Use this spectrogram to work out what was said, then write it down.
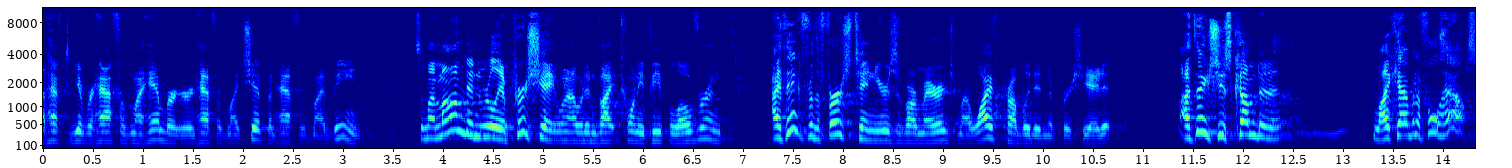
I'd have to give her half of my hamburger and half of my chip and half of my bean. So my mom didn't really appreciate when I would invite 20 people over, and I think for the first 10 years of our marriage, my wife probably didn't appreciate it. I think she's come to like having a full house.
